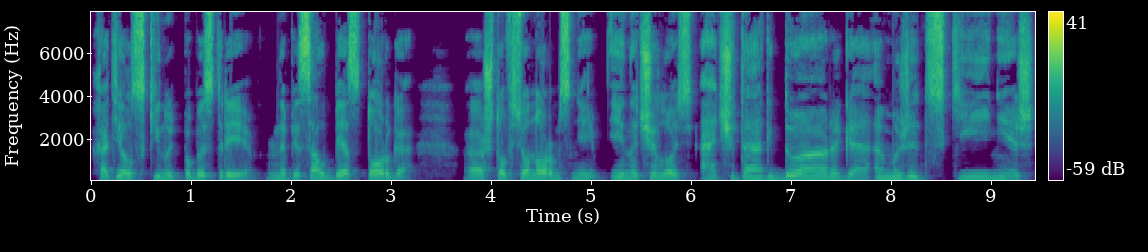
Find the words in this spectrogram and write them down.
Хотел скинуть побыстрее, написал без торга, э, что все норм с ней. И началось. А че так дорого? А может скинешь?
